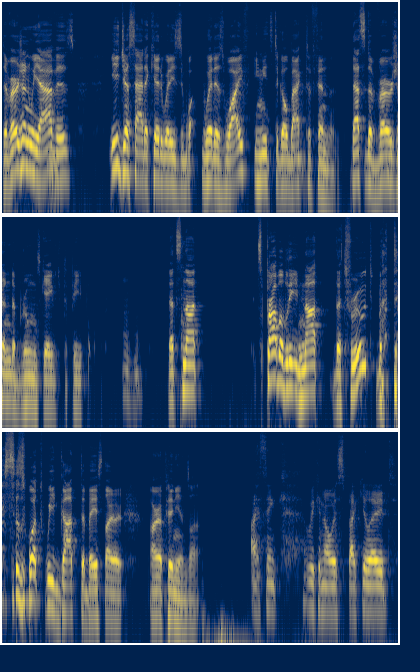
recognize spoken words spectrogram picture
The version we have mm-hmm. is he just had a kid with his with his wife. He needs to go back to Finland. That's the version the Bruins gave to people. Mm-hmm. That's not. It's probably not the truth, but this is what we got to base our our opinions on. I think we can always speculate.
